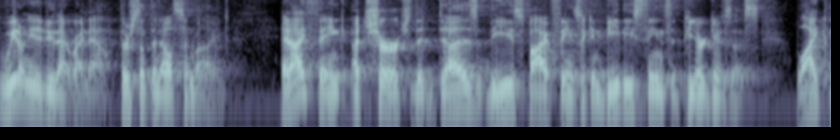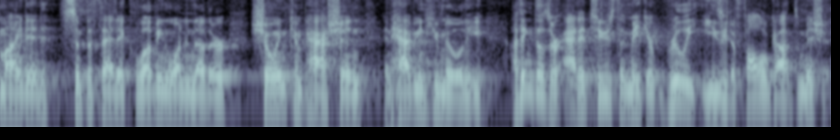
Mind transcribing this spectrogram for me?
we don't need to do that right now. There's something else in mind. And I think a church that does these five things, that can be these things that Peter gives us like minded, sympathetic, loving one another, showing compassion, and having humility, I think those are attitudes that make it really easy to follow God's mission.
